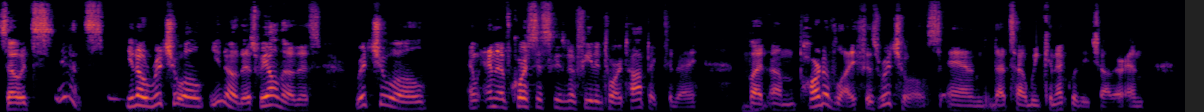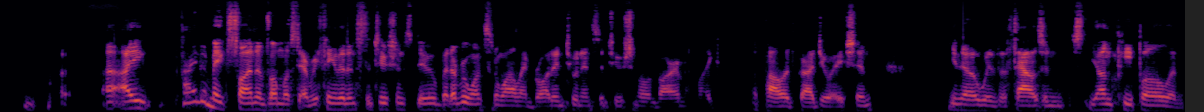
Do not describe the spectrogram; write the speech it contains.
So it's yeah, it's you know ritual. You know this. We all know this ritual, and, and of course this is going to feed into our topic today. Mm-hmm. But um, part of life is rituals, and that's how we connect with each other. And uh, I kind of make fun of almost everything that institutions do, but every once in a while I'm brought into an institutional environment like a college graduation you know, with a thousand young people and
